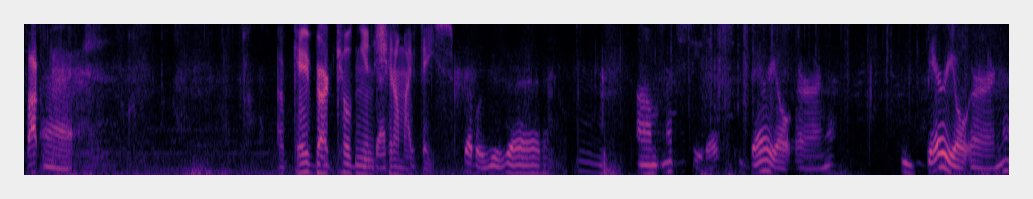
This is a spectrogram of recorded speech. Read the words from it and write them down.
Fuck. Alright, A cave bear killed me and That's- shit on my face. W. Um, let's see this. Burial urn. Burial urn.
